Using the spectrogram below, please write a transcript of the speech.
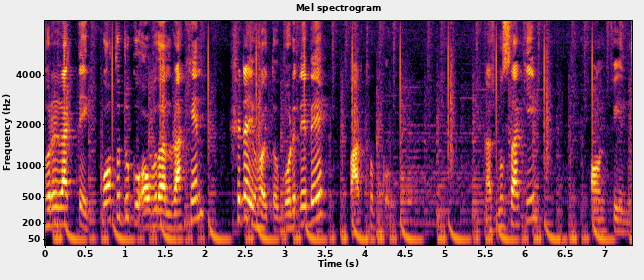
ধরে রাখতে কতটুকু অবদান রাখেন, সেটাই হয়তো গড়ে দেবে পার্থক্য। নাজমুস সাকিব অন ফিল্ড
